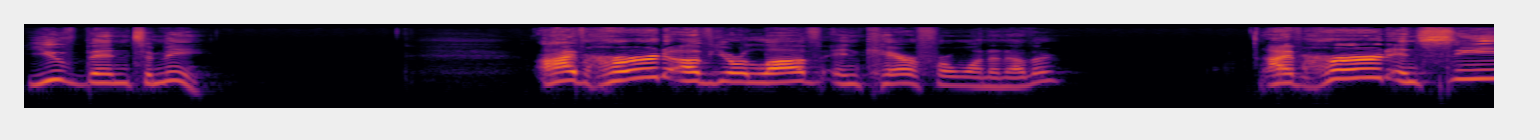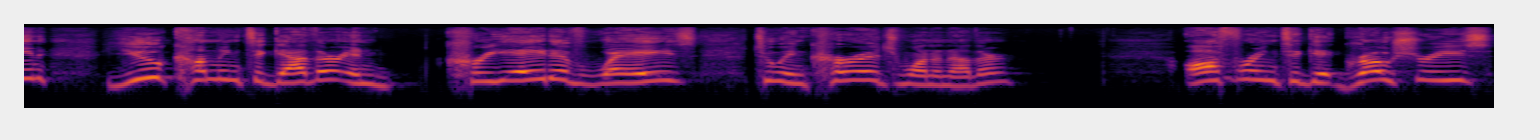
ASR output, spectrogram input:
you've been to me. I've heard of your love and care for one another. I've heard and seen you coming together in creative ways to encourage one another offering to get groceries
